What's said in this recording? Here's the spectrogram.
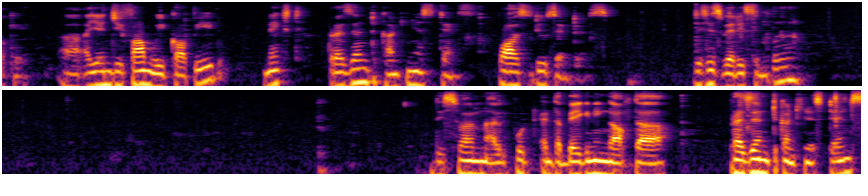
Okay uh, ing form we copied. Next present continuous tense. Positive sentence. This is very simple this one i will put at the beginning of the present continuous tense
